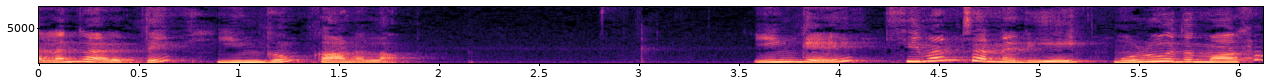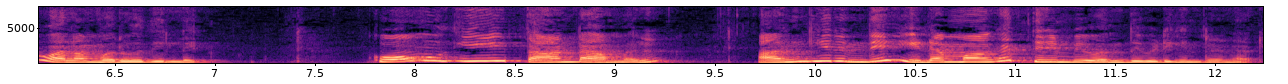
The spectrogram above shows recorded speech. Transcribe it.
அலங்காரத்தை இங்கும் காணலாம். இங்கே சிவன் சன்னதியை முழுவதுமாக வலம் வருவதில்லை. கோமுகியை தாண்டாமல் அங்கிருந்தே இடமாக திரும்பி வந்து விடுகின்றனர்.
